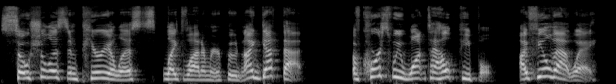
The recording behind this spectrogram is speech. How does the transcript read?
socialist imperialists like Vladimir Putin. I get that. Of course, we want to help people. I feel that way.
